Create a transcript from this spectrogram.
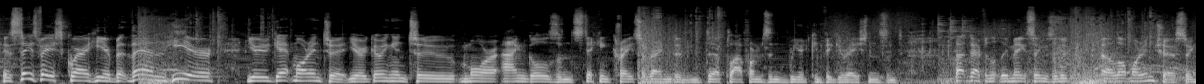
It stays very square here, but then here you get more into it. You're going into more angles and sticking crates around and uh, platforms in weird configurations, and that definitely makes things look a lot more interesting.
